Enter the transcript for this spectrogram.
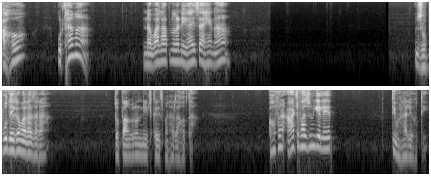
अहो उठा ना. नवाला आपल्याला निघायचं आहे ना. झोपू दे ग मला जरा. तो पांघरून नीट करीत म्हणाला होता. अहो पण आठ वाजून गेलेत. ती म्हणाली होती.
